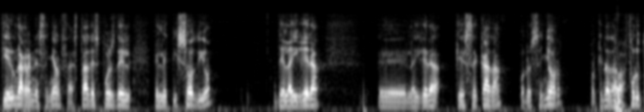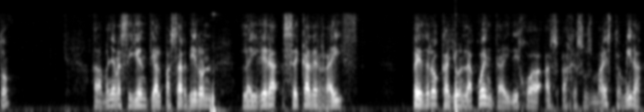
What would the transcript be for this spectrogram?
tiene una gran enseñanza. Está después del el episodio de la higuera, eh, la higuera que es secada por el Señor, porque no daba fruto. A la mañana siguiente, al pasar, vieron la higuera seca de raíz. Pedro cayó en la cuenta y dijo a, Jesús, Maestro, mira,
